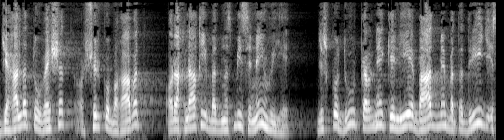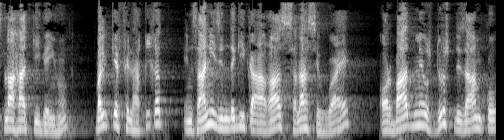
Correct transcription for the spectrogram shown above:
جہالت و وحشت اور شرک و بغاوت اور اخلاقی بدنسبی سے نہیں ہوئی ہے، جس کو دور کرنے کے لیے بعد میں بتدریج اصلاحات کی گئی ہوں، بلکہ فی الحقیقت انسانی زندگی کا آغاز صلاح سے ہوا ہے۔ اور بعد میں اس درست نظام کو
